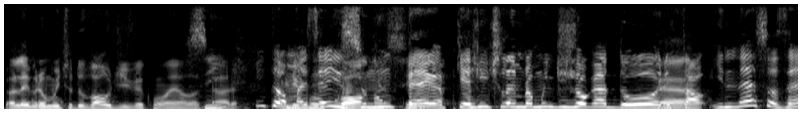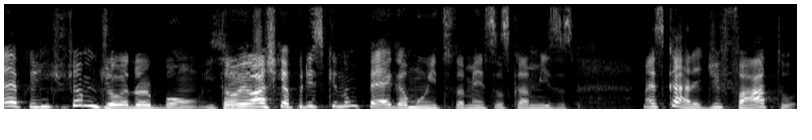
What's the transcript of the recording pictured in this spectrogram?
Eu lembro muito do Valdívia com ela, Sim. cara. Então, Ele mas é isso, não assim. pega, porque a gente lembra muito de jogador é. e tal. E nessas épocas a gente chama de jogador bom. Então Sim. eu acho que é por isso que não pega muito também essas camisas. Mas, cara, de fato,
